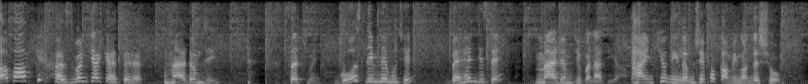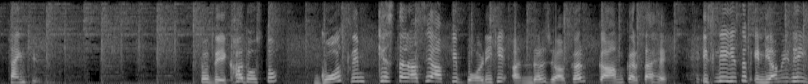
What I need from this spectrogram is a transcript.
अब आपके हस्बैंड क्या कहते हैं? मैडम जी, सच में गो स्लिम ने मुझे बहन जी से मैडम जी बना दिया। Thank you Neelam ji for coming on the show thank you तो देखा दोस्तों गो स्लिम किस तरह से आपकी बॉडी के अंदर जाकर काम करता है? इसलिए ये सिर्फ़ इंडिया में नहीं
